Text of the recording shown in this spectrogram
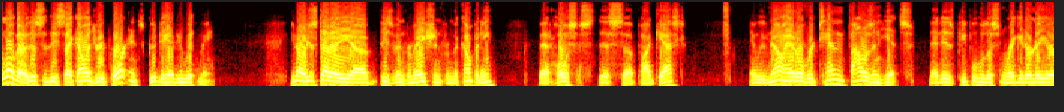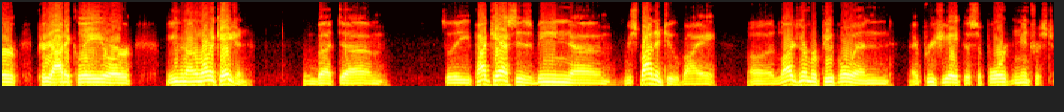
Hello there, this is the Psychology Report, and it's good to have you with me. You know, I just got a uh, piece of information from the company that hosts this uh, podcast, and we've now had over 10,000 hits. That is, people who listen regularly or periodically or even on one occasion. But um, so the podcast is being uh, responded to by a large number of people, and I appreciate the support and interest.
